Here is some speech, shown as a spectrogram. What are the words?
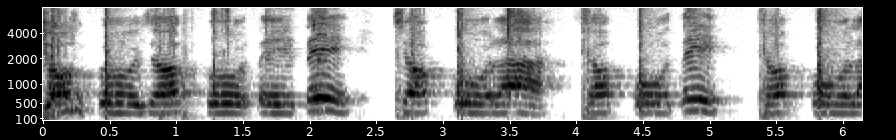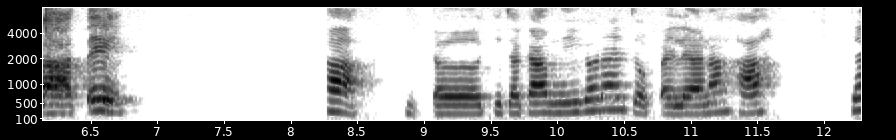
ช็อกโกช็อกโกเตเต้ช็อกโกลาช็อกโกเต้ช็อกโกลาเต้ค่ะเอ่อกิจกรรมนี้ก็ได้จบไปแล้วนะคะ และ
